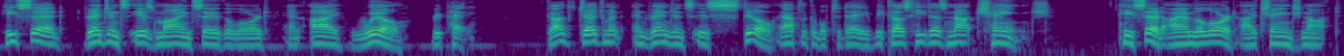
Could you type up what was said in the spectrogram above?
He said, Vengeance is mine, saith the Lord, and I will repay. God's judgment and vengeance is still applicable today because he does not change. He said, I am the Lord, I change not.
